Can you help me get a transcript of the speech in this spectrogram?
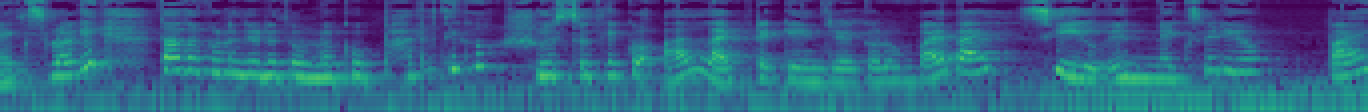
নেক্সট ব্লগে ততক্ষণের জন্য তোমরা খুব ভালো থেকো, সুস্থ থেকো আর লাইফটাকে এনজয় করো। Bye bye see you in next video bye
